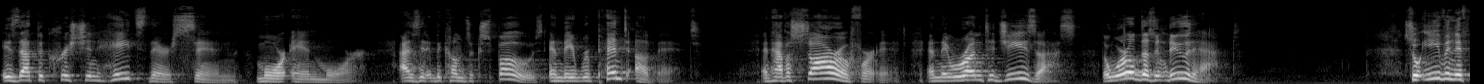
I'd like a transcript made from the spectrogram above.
is that the Christian hates their sin more and more as it becomes exposed and they repent of it and have a sorrow for it and they run to Jesus. The world doesn't do that. So even if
